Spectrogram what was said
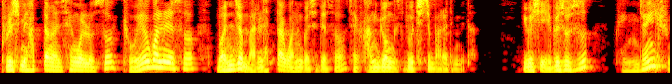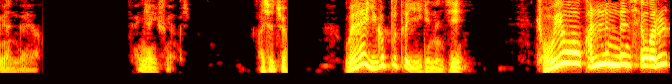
부르심에 합당한 생활로서 교회와 관련해서 먼저 말을 했다고 하는 것에 대해서 제가 강조한 것을 놓치지 말아야 됩니다. 이것이 에베소서 굉장히 중요한 거예요. 굉장히 중요한 것입니다. 아셨죠? 왜 이것부터 얘기했는지, 교회와 관련된 생활을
